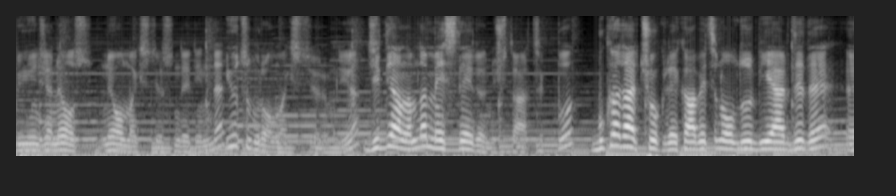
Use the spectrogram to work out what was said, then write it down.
Büyüyünce ne olsun, ne olmak istiyorsun dediğinde YouTuber olmak istiyorum diyor. Ciddi anlamda mesleğe dönüştü artık bu. Bu kadar çok rekabetin olduğu bir yerde de e,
